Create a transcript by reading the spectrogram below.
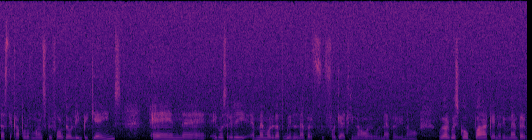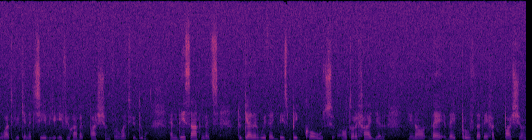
just a couple of months before the Olympic Games. And uh, it was really a memory that we'll never forget, you know, we will never, you know, we always go back and remember what you can achieve if you have a passion for what you do. And these athletes, together with uh, this big coach, Otto Rehhagel, you know, they, they proved that they had passion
